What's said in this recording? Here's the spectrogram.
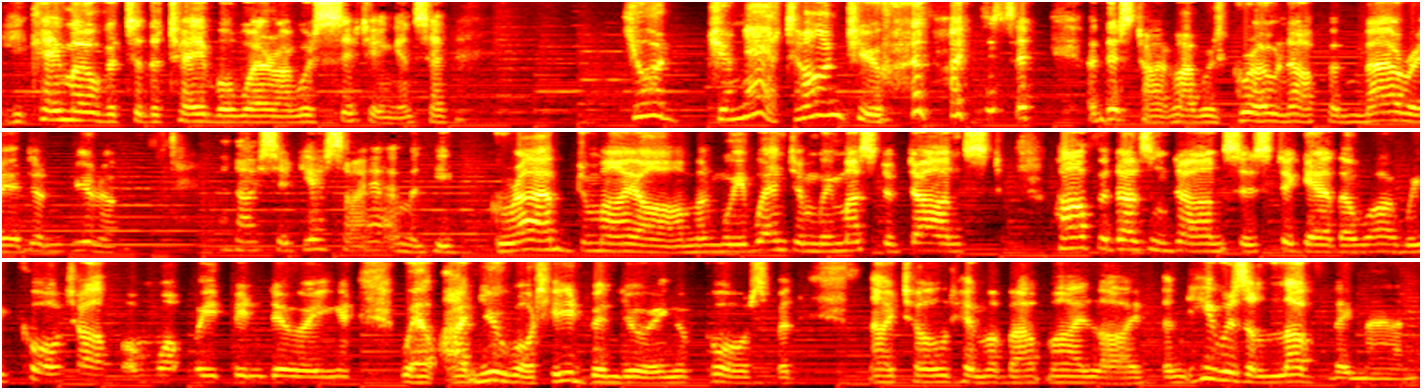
he came over to the table where I was sitting and said, You're Jeanette, aren't you? And I said, and this time I was grown up and married and, you know, and I said, Yes, I am. And he grabbed my arm and we went and we must have danced half a dozen dances together while we caught up on what we'd been doing. Well, I knew what he'd been doing, of course, but I told him about my life and he was a lovely man.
